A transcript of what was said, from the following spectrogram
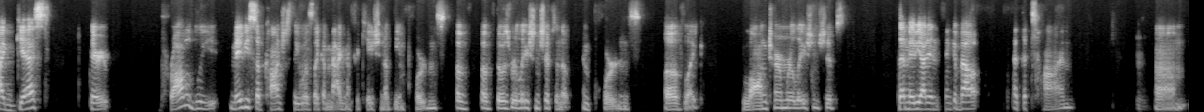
I guess there probably maybe subconsciously was like a magnification of the importance of of those relationships and the importance of like long-term relationships that maybe I didn't think about at the time. Um,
